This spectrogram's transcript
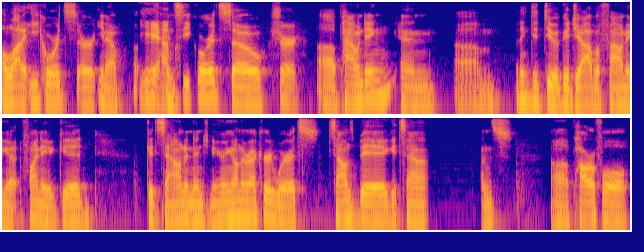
a lot of E chords or you know Yeah, and C chords. So sure. uh, pounding and um, I think they do a good job of finding a finding a good good sound and engineering on the record where it's sounds big, it sounds uh, powerful,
